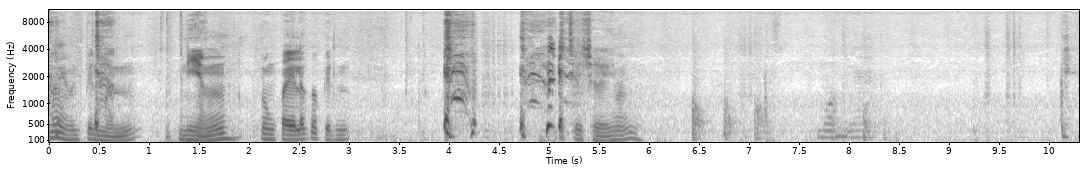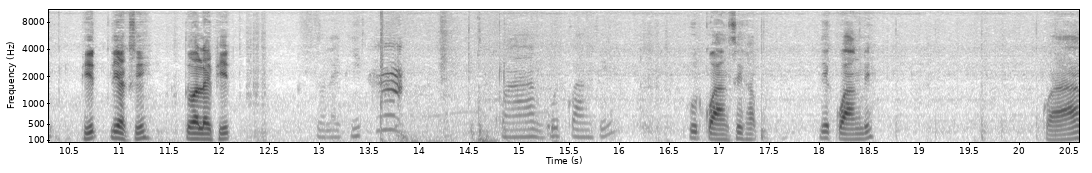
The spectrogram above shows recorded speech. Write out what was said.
ไม่มันเป็นเหมือนเหนียงลงไปแล้วก็เป็น เฉยๆมั้ง มองหน้า พิษเรียกสิ ตัวอะไรพิษ ตัวอะไรพิษกวางพูดกวางสิ พูดกวางสิครับ เรียกกวางดิ กวาง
